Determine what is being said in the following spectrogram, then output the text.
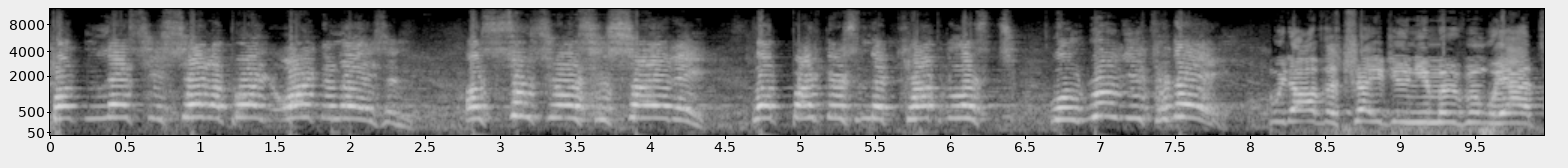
but unless you set about organising a socialist society, the bankers and the capitalists will rule you today. We don't have the trade union movement we had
